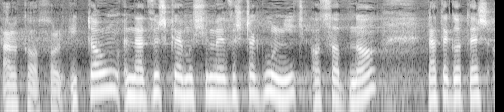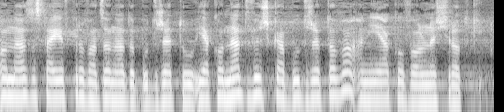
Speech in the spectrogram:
alkohol. I tą nadwyżkę musimy wyszczególnić osobno, dlatego też ona zostaje wprowadzona do budżetu jako nadwyżka budżetowa, a nie jako wolne środki.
